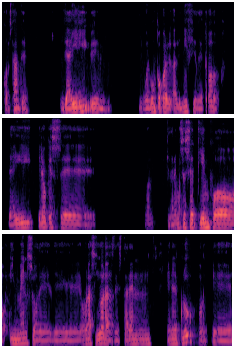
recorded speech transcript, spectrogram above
constante. De ahí, eh, y vuelvo un poco al, inicio de todo, de ahí creo que es que tenemos ese tiempo inmenso de, horas y horas de estar en, el club porque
